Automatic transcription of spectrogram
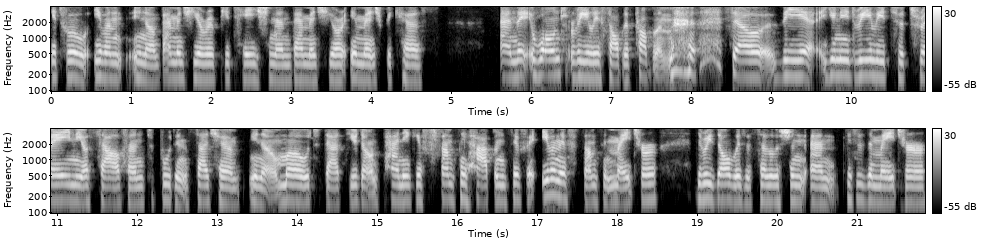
it will even you know damage your reputation and damage your image because and it won't really solve the problem. so the you need really to train yourself and to put in such a you know mode that you don't panic if something happens. If even if something major, there is always a solution, and this is a major.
